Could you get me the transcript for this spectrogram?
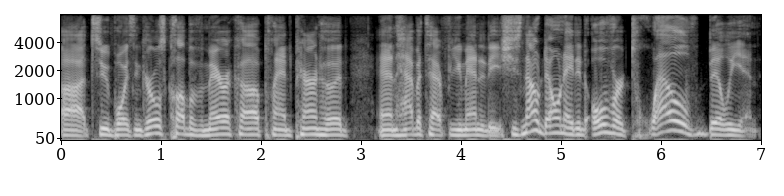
uh, to Boys and Girls Club of America, Planned Parenthood, and Habitat for Humanity. She's now donated over 12 billion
